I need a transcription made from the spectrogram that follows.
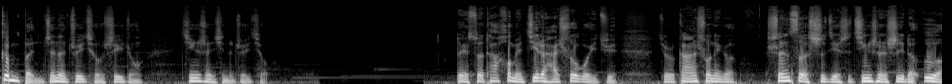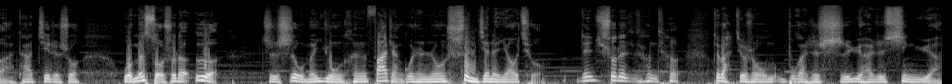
更本真的追求是一种精神性的追求。对，所以他后面接着还说过一句，就是刚才说那个声色世界是精神世界的恶啊。他接着说，我们所说的恶，只是我们永恒发展过程中瞬间的要求。那说的就 对吧？就是我们不管是食欲还是性欲啊。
